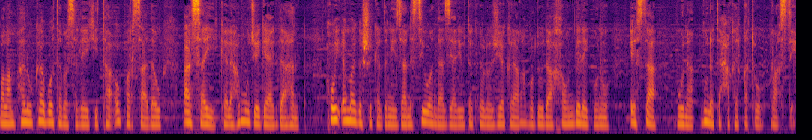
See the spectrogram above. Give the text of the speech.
بەڵام هەنووکە بۆتە مەسەلەیەکی تا ئەو پەڕ سادە و ئاسایی کە لە هەموو جێگایەکدا هەن خۆی ئەمە گەشەکردنی زانستی و ئەندازیاری و تەکنۆلۆژیە کە لە ڕابوردوودا خەونگەلێک بوون و ئێستا بوونە بوونەتە حەقیقەت و ڕاستی.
